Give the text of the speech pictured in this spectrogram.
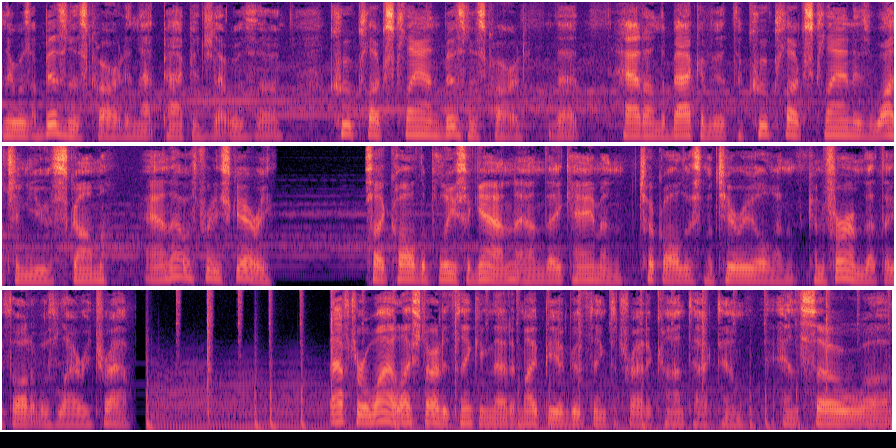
there was a business card in that package that was a Ku Klux Klan business card that had on the back of it, The Ku Klux Klan is watching you, scum. And that was pretty scary. So I called the police again, and they came and took all this material and confirmed that they thought it was Larry Trapp. After a while, I started thinking that it might be a good thing to try to contact him. And so uh,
